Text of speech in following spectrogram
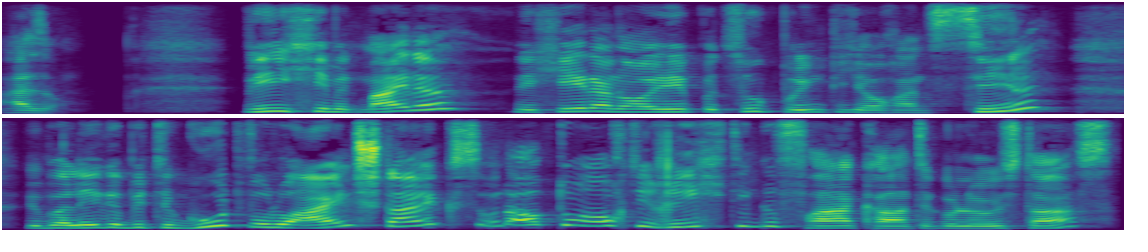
Also, wie ich hiermit meine, nicht jeder neue Hippezug bringt dich auch ans Ziel. Überlege bitte gut, wo du einsteigst und ob du auch die richtige Fahrkarte gelöst hast.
